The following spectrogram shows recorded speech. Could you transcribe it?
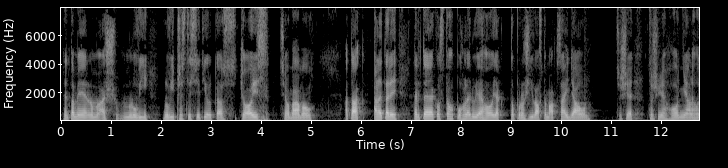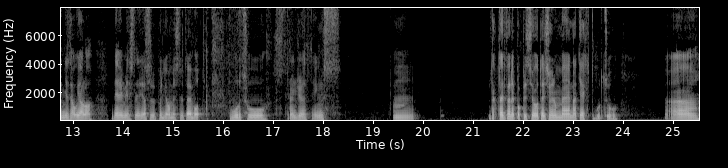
ten tam je jenom až mluví, mluví přes ty světýlka s Joyce, s jeho mámou a tak, ale tady, tady to je jako z toho pohledu jeho, jak to prožívá v tom Upside Down, což, je, což mě hodně, ale hodně zaujalo. Nevím, jestli, já se podívám, jestli to je od tvůrců Stranger Things. Hmm. Tak tady to nepopisují, tady jsou jenom jména těch tvůrců. Uh,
